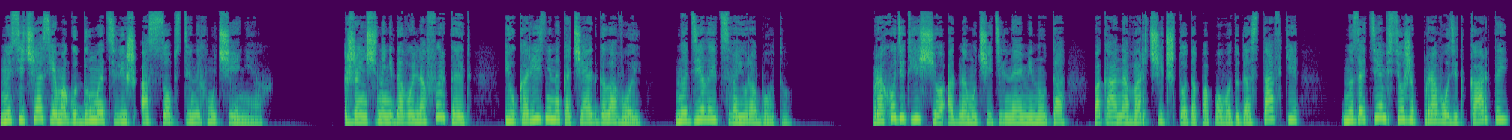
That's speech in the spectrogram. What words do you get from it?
Но сейчас я могу думать лишь о собственных мучениях. Женщина недовольно фыркает и укоризненно качает головой, но делает свою работу. Проходит еще одна мучительная минута, пока она ворчит что-то по поводу доставки, но затем все же проводит картой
